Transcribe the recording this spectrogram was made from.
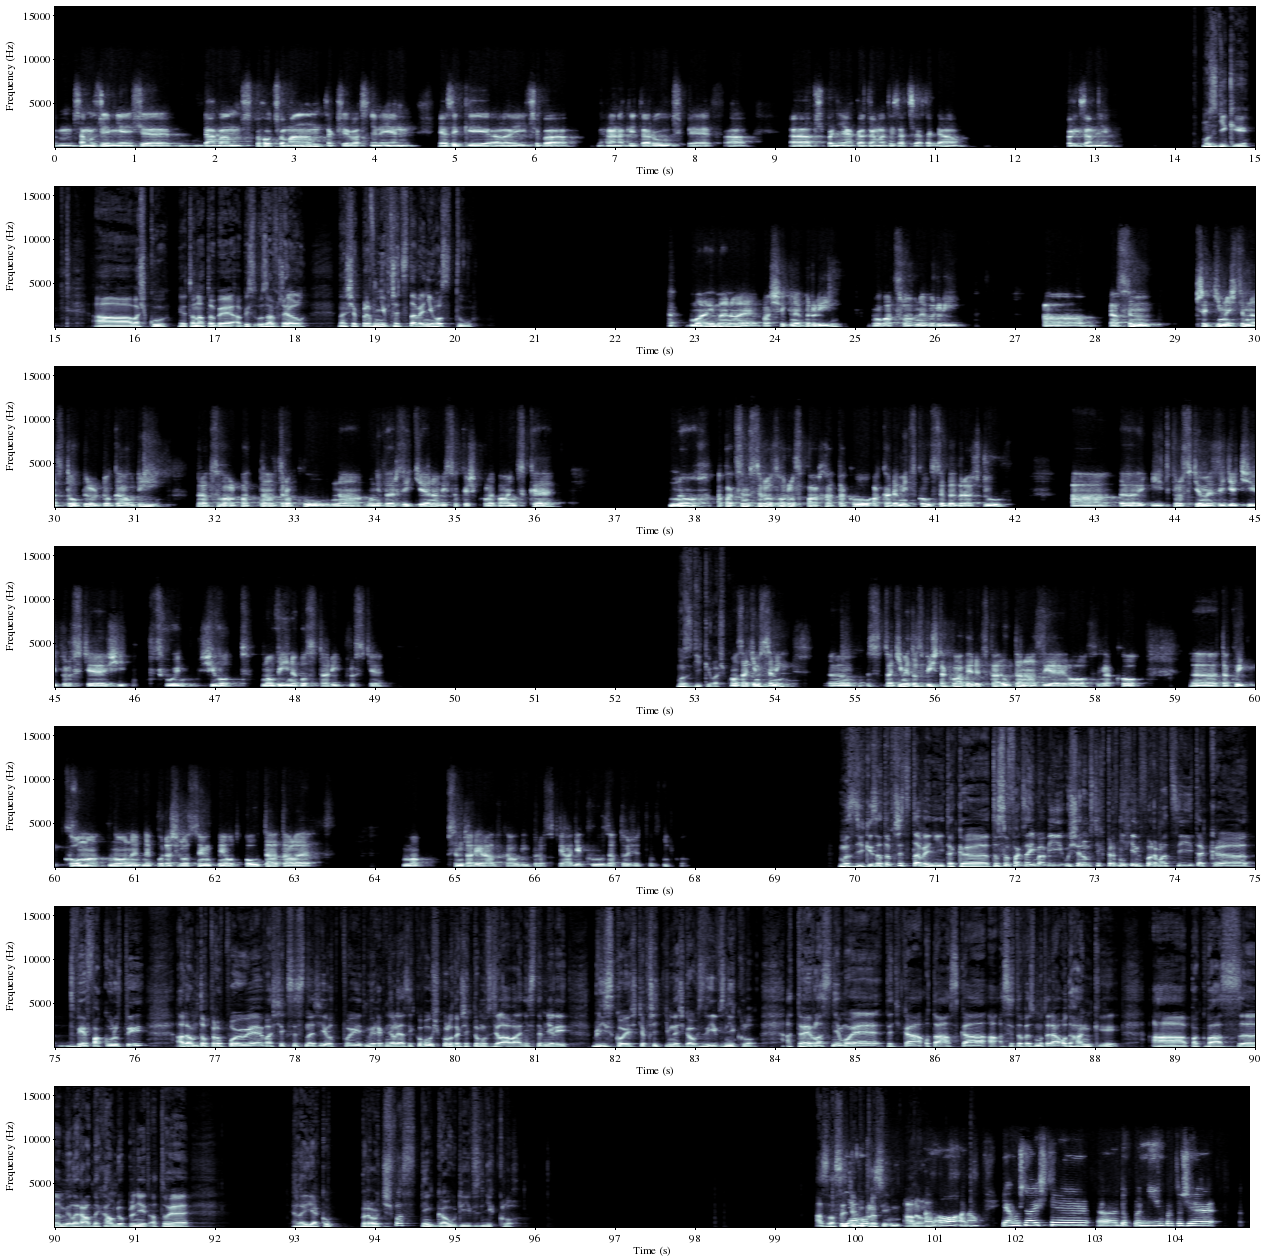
Hm, samozřejmě, že dávám z toho, co mám, takže vlastně nejen jazyky, ale i třeba hra na kytaru, zpěv a, a případně nějaká dramatizace a tak dále. Tolik za mě. Moc díky. A Vašku, je to na tobě, abys uzavřel naše první představení hostů. Tak moje jméno je Vašek Nevrlý, no Václav Nevrlý. A já jsem předtím, než jsem nastoupil do Gaudí, pracoval 15 roků na univerzitě, na Vysoké škole Báňské. No a pak jsem se rozhodl spáchat takovou akademickou sebevraždu a e, jít prostě mezi děti, prostě žít svůj život nový nebo starý prostě. Moc díky, Vašku. No zatím se mi, e, zatím je to spíš taková vědecká eutanázie, jo, jako e, takový komat, no, ne, nepodařilo se mi úplně odpoutat, ale ma, jsem tady rád v Kaudí prostě a děkuju za to, že to vzniklo. Moc díky za to představení. Tak eh, to jsou fakt zajímavé už jenom z těch prvních informací, tak eh, dvě fakulty, Adam to propojuje, Vašek se snaží odpojit, Mirek měl jazykovou školu, takže k tomu vzdělávání jste měli blízko ještě předtím, než Gauslí vzniklo. A to je vlastně moje teďka otázka a asi to vezmu teda od Hanky a pak vás eh, milé rád nechám doplnit a to je, hele, jako proč vlastně Gaudí vzniklo? A zase tě poprosím. Ano. ano, ano. Já možná ještě uh, doplním, protože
